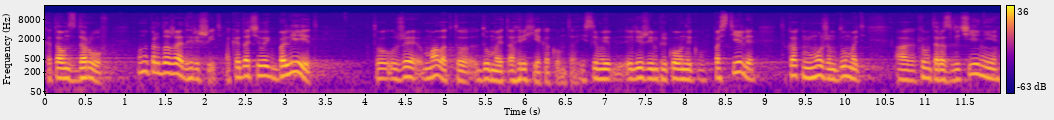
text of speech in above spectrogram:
когда он здоров, он продолжает грешить. А когда человек болеет, то уже мало кто думает о грехе каком-то. Если мы лежим прикованные к постели, то как мы можем думать о каком-то развлечении,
